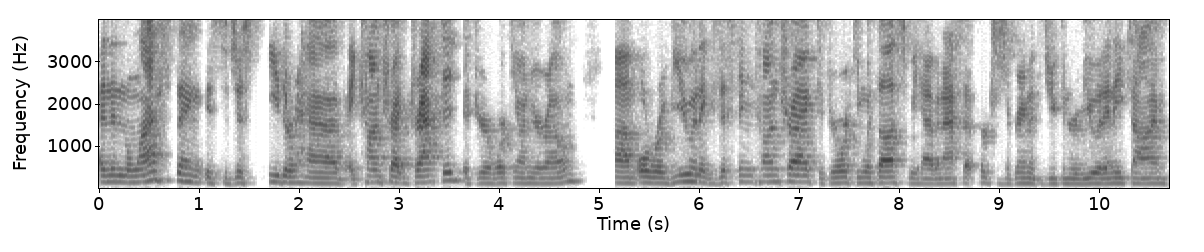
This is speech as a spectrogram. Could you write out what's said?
And then the last thing is to just either have a contract drafted if you're working on your own, um, or review an existing contract. If you're working with us, we have an asset purchase agreement that you can review at any time.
